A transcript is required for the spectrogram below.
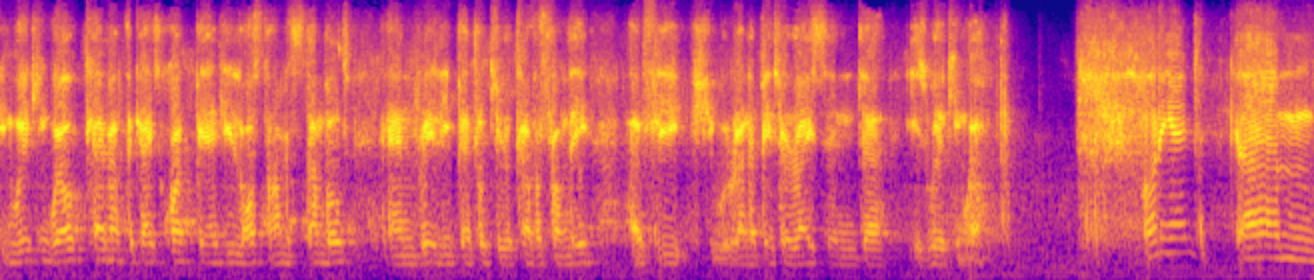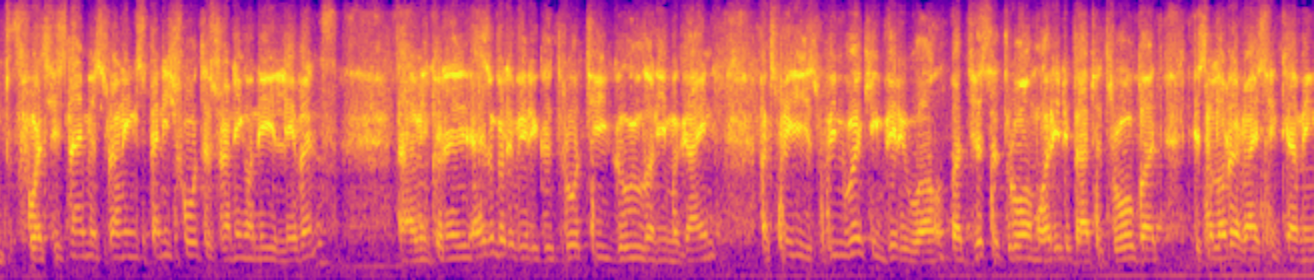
Been working well, came out the gates quite badly last time it stumbled and really battled to recover from there. Hopefully she will run a better race and uh, is working well. Morning, Ant. Um, what's his name is running Spanish Fort is running on the 11th. Um, he's got a, hasn't got a very good draw. T Gould on him again. I expect he's been working very well, but just a draw. I'm worried about the draw. But there's a lot of racing coming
